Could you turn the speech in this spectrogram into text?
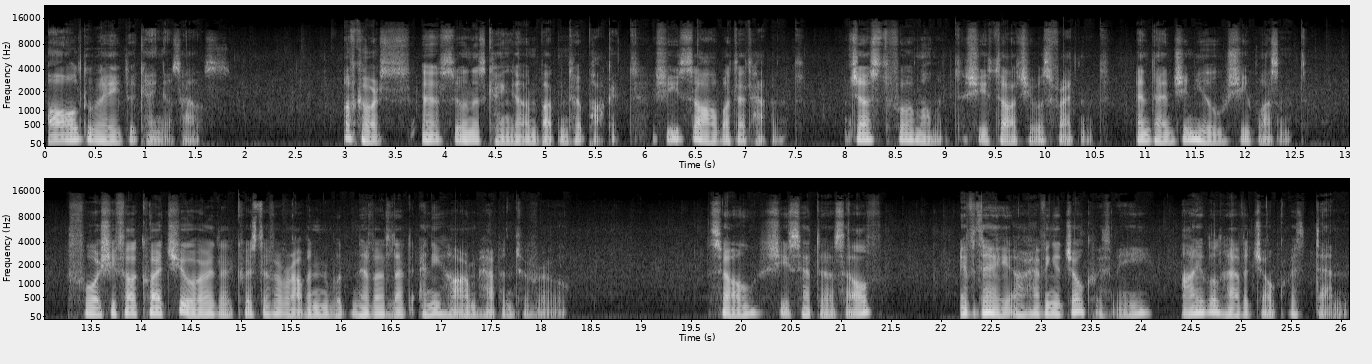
all the way to Kanga's house. Of course, as soon as Kanga unbuttoned her pocket, she saw what had happened. Just for a moment, she thought she was frightened, and then she knew she wasn't for she felt quite sure that Christopher Robin would never let any harm happen to Roo. So she said to herself, If they are having a joke with me, I will have a joke with them.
